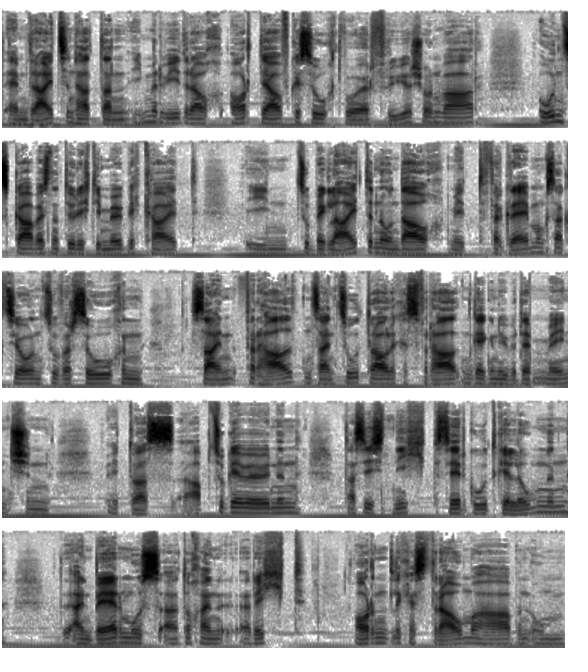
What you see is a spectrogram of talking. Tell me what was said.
M13 hat dann immer wieder auch Orte aufgesucht, wo er früher schon war. Uns gab es natürlich die Möglichkeit, ihn zu begleiten und auch mit Vergrämungsaktionen zu versuchen, sein Verhalten, sein zutrauliches Verhalten gegenüber den Menschen etwas abzugewöhnen. Das ist nicht sehr gut gelungen. Ein Bär muss äh, doch ein recht ordentliches Trauma haben, um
